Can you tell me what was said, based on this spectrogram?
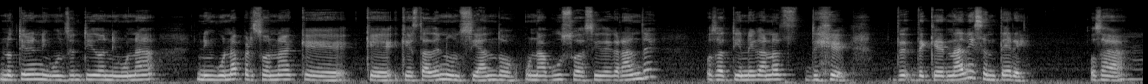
no tiene ningún sentido, ninguna ninguna persona que, que, que, está denunciando un abuso así de grande, o sea, tiene ganas de, de, que nadie se entere. O sea,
